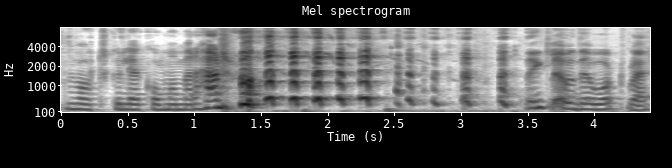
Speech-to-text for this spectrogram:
Vart skulle jag komma med det här då? det glömde jag bort med.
